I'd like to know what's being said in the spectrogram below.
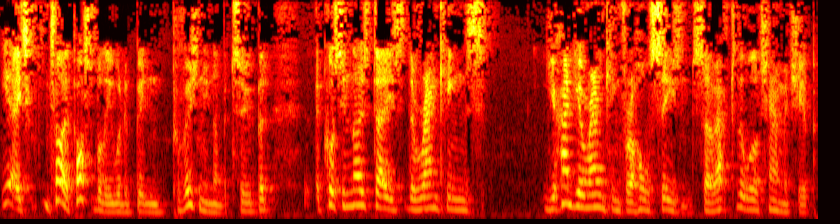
yeah, it's entirely possible he would have been provisionally number two. But of course, in those days, the rankings, you had your ranking for a whole season. So after the World Championship,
